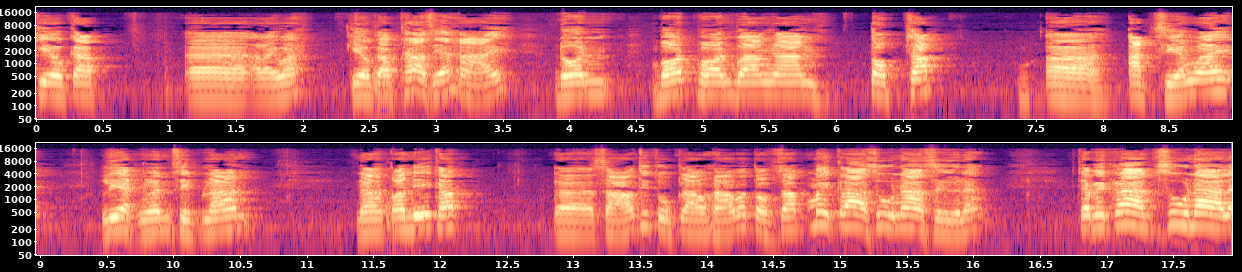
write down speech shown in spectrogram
เกี่ยวกับเอ่ออะไรวะ เกี่ยวกับค่าเสียหาย โดนบอสพรวางงาน ตบทรัพย์อัดเสียงไว้ เรียกเงินสิบล้านนะตอนนี้ครับสาวที่ถูกกล่าวหาว่าตบทรัพย์ไม่กล้าสู้หน้าสื่อแล้วจะไปกล้าสู้หน้าอะไร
